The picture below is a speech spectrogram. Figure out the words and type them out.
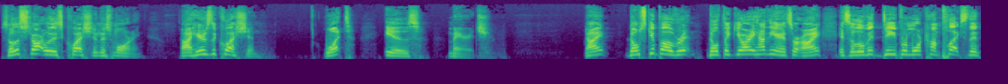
So let's start with this question this morning. All right, here's the question What is marriage? All right, don't skip over it. Don't think you already have the answer, all right? It's a little bit deeper, more complex than,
